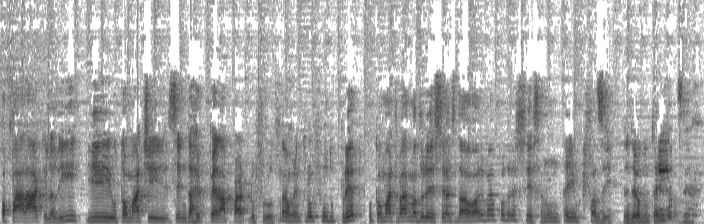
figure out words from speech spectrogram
para parar aquilo ali e o tomate você ainda recuperar parte do fruto. Não, entrou fundo preto, o tomate vai amadurecer antes da hora e vai apodrecer. Você não tem o que fazer, entendeu? Não tem o que fazer.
